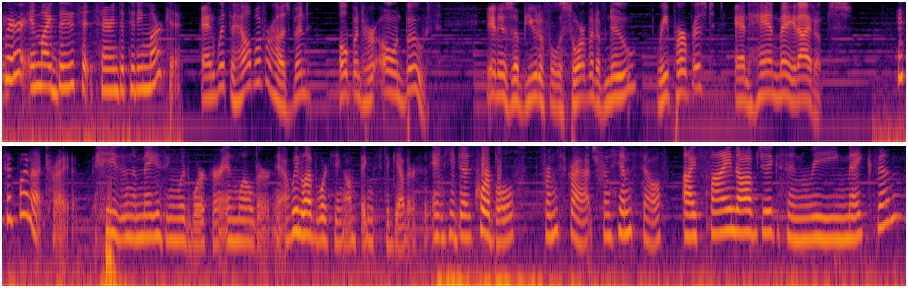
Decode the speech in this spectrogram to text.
We're in my booth at Serendipity Market. And with the help of her husband, opened her own booth. It is a beautiful assortment of new, repurposed, and handmade items. He said, why not try it? He's an amazing woodworker and welder. Yeah, we love working on things together. And he does corbels from scratch, from himself. I find objects and remake them.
